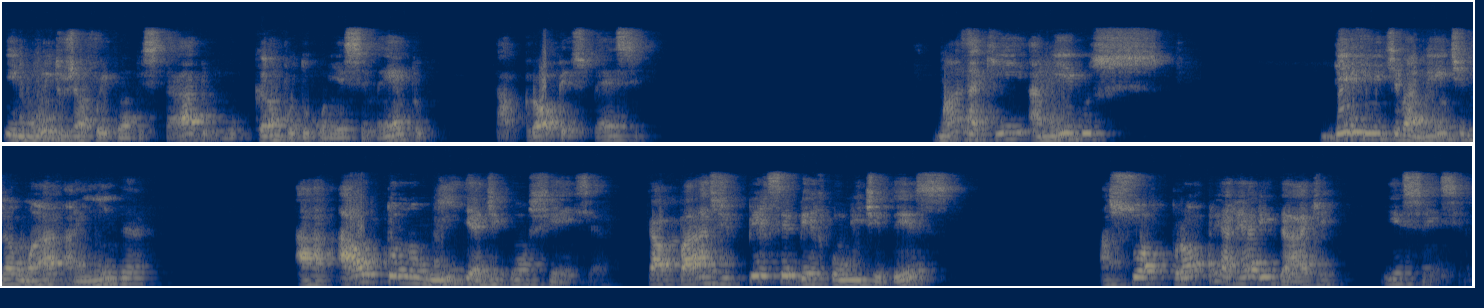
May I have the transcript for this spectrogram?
e muito já foi conquistado no campo do conhecimento da própria espécie. Mas aqui, amigos, definitivamente não há ainda a autonomia de consciência, capaz de perceber com nitidez a sua própria realidade e essência.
